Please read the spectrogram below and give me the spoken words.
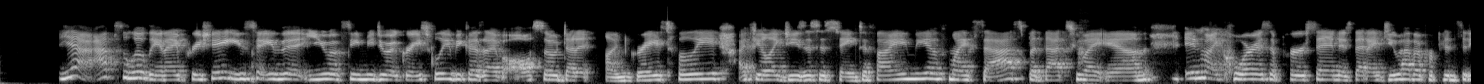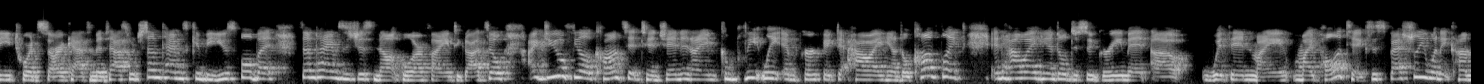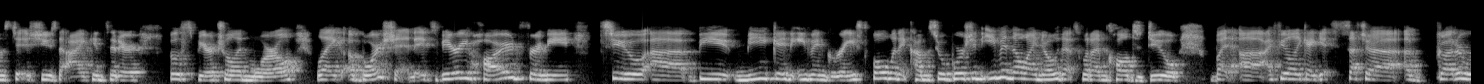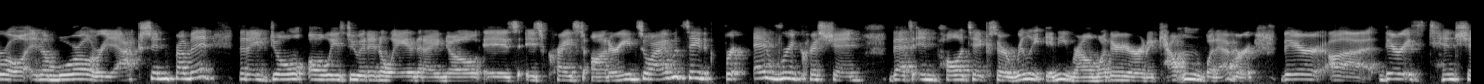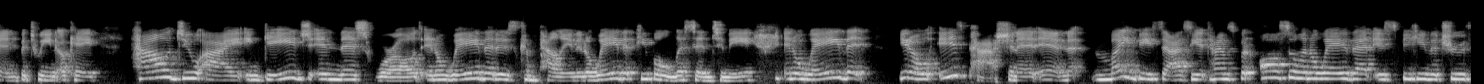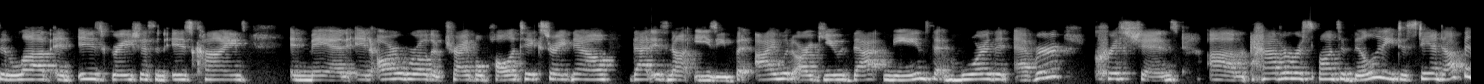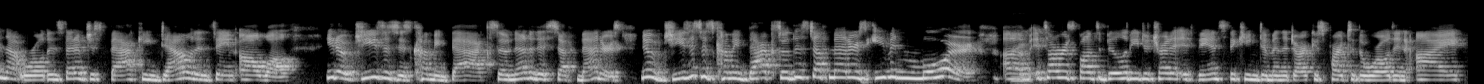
Yeah, absolutely. And I appreciate you saying that you have seen me do it gracefully because I've also done it ungracefully. I feel like Jesus is sanctifying me of my sass, but that's who I am. In my core as a person is that I do have a propensity towards sarcasm and sass, which sometimes can be useful, but sometimes it's just not glorifying to God. So I do feel a constant tension, and I am completely imperfect at how I handle conflict and how I handle disagreement uh, within my my politics, especially when it comes to issues that I consider both spiritual and moral, like abortion. It's very hard for me to uh, be meek and even graceful when it comes to abortion, even though I know that's what I'm called to do. But uh, I feel like I get such a, a guttural and a moral reaction from it that I don't always do it in a way that I know is is Christ honoring. So I would say for every Christian that's in politics or really any realm, whether you're an accountant, whatever, there uh, there is tension between okay how do I engage in this world in a way that is compelling, in a way that people listen to me, in a way that you know, is passionate and might be sassy at times, but also in a way that is speaking the truth in love and is gracious and is kind and man, in our world of tribal politics right now, that is not easy. But I would argue that means that more than ever, Christians um, have a responsibility to stand up in that world instead of just backing down and saying, oh, well, you know, Jesus is coming back, so none of this stuff matters. No, Jesus is coming back, so this stuff matters even more. Um, right. It's our responsibility to try to advance the kingdom in the darkest parts of the world. And I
